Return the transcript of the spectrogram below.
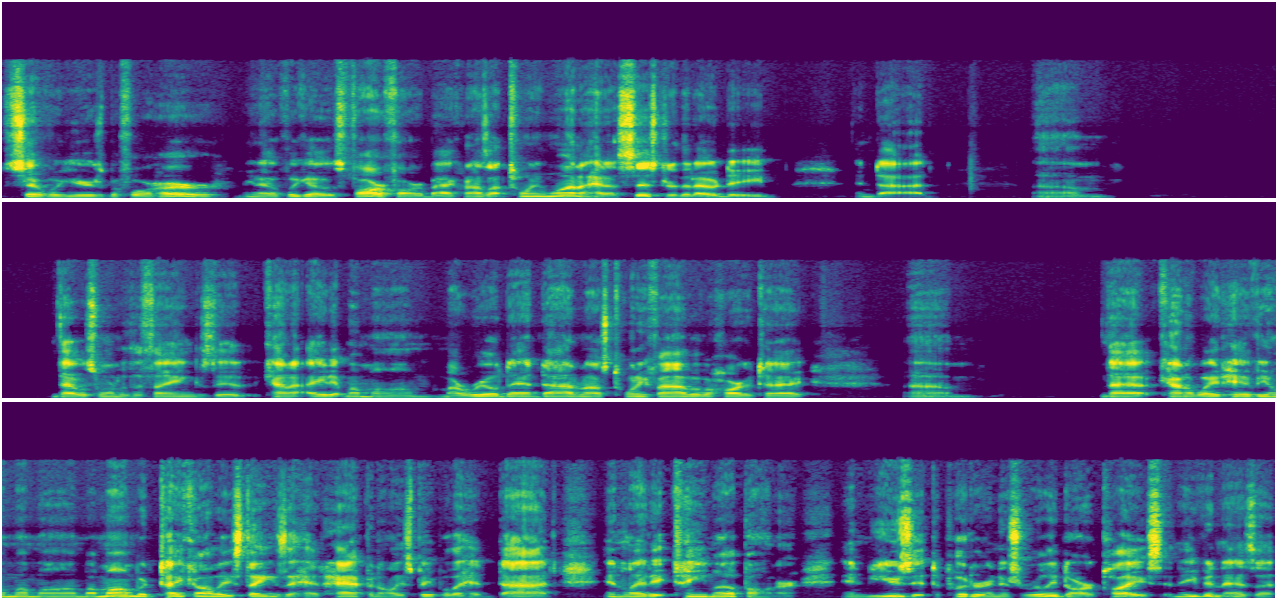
several years before her, you know, if we go as far, far back, when I was like 21, I had a sister that OD'd and died. Um, that was one of the things that kind of ate at my mom. My real dad died when I was 25 of a heart attack. Um, that kind of weighed heavy on my mom. My mom would take all these things that had happened, all these people that had died, and let it team up on her and use it to put her in this really dark place. And even as a,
